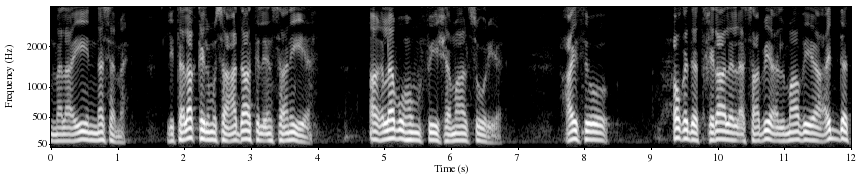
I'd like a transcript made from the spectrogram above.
ملايين نسمة لتلقي المساعدات الإنسانية أغلبهم في شمال سوريا حيث عقدت خلال الأسابيع الماضية عدة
